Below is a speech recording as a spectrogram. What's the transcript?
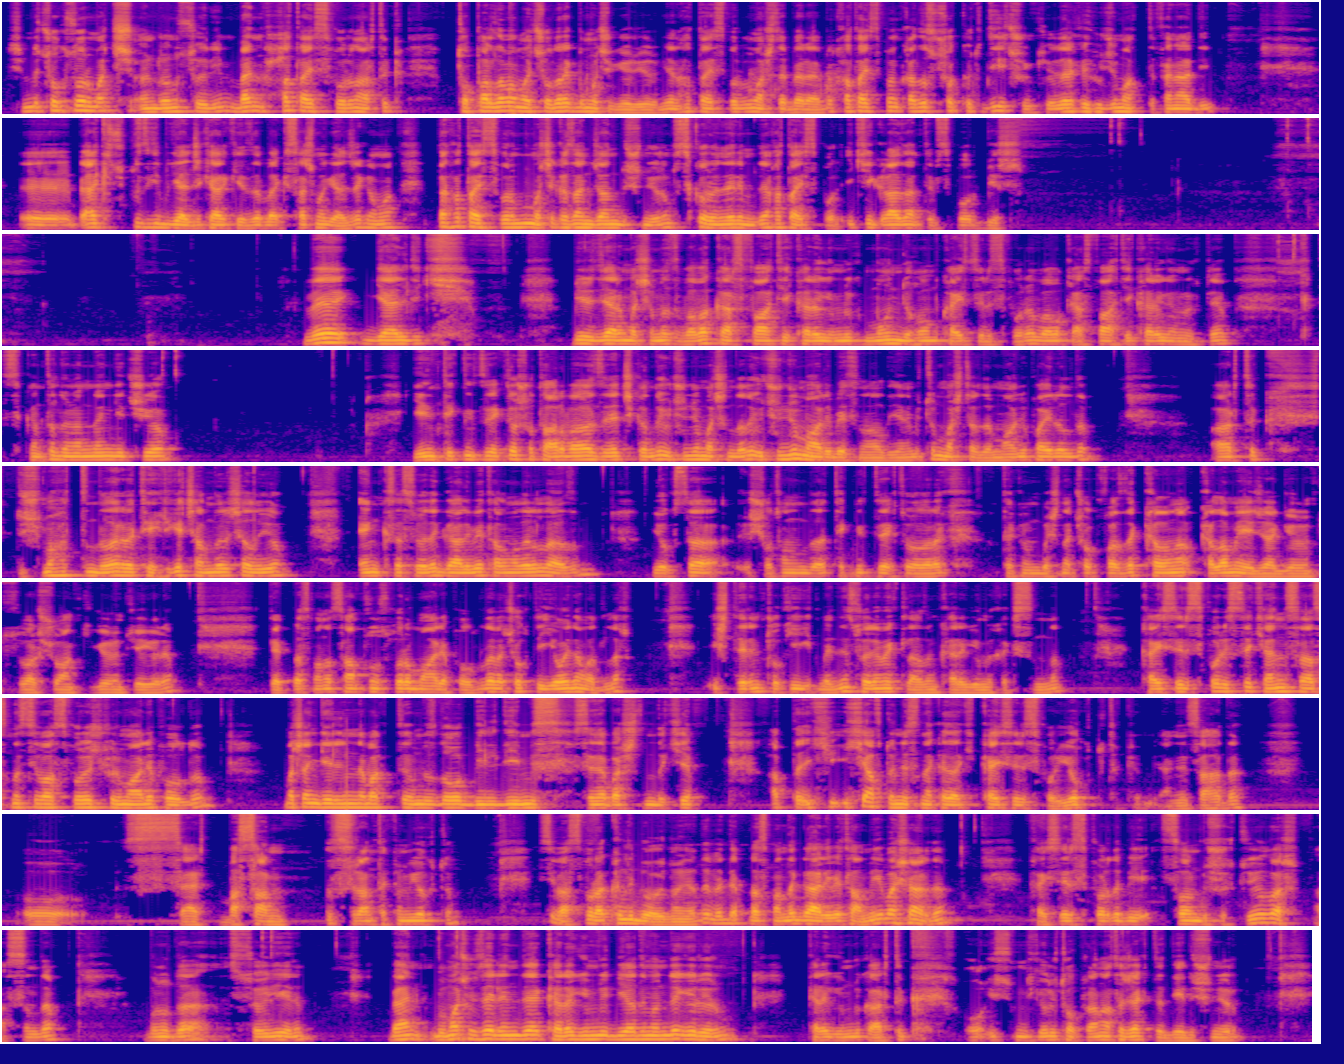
Şimdi çok zor maç. Önce onu söyleyeyim. Ben Hatay Spor'un artık toparlama maçı olarak bu maçı görüyorum. Yani Hatay Spor bu maçta beraber. Hatay Spor'un kadrosu çok kötü değil çünkü. Özellikle hücum attı fena değil. Ee, belki sürpriz gibi gelecek herkese. Belki saçma gelecek ama ben Hatay Spor'un bu maçı kazanacağını düşünüyorum. Skor önerim de Hatay Spor 2, Gaziantep Spor 1. Ve geldik bir diğer maçımız Vavakars Fatih Karagümrük Mondi Home Kayseri Sporu. Vavakars Fatih Karagümrük'te sıkıntı dönemden geçiyor. Yeni teknik direktör Şota Arvaz ile çıkanda 3. maçında da 3. mağlubiyetini aldı. Yani bütün maçlarda mağlup ayrıldı. Artık düşme hattındalar ve tehlike çanları çalıyor. En kısa sürede galibiyet almaları lazım. Yoksa Şota'nın da teknik direktör olarak takımın başında çok fazla kalana, kalamayacağı görüntüsü var şu anki görüntüye göre. Deplasmanda Samsunspor'a mağlup oldular ve çok da iyi oynamadılar. İşlerin çok iyi gitmediğini söylemek lazım Karagümrük açısından. Kayseri Spor ise kendi sahasında Sivas Spor'a 3-1 mağlup oldu. Maçın gelinine baktığımızda o bildiğimiz sene başındaki hatta iki, iki hafta öncesine kadarki Kayseri Spor yoktu takım. Yani sahada o sert basan, ısıran takım yoktu. Sivas Spor akıllı bir oyun oynadı ve deplasmanda galibiyet almayı başardı. Kayseri Spor'da bir form düşüklüğü var aslında. Bunu da söyleyelim. Ben bu maç özelinde Karagümrük bir adım önde görüyorum. Karagümrük artık o üstündeki ölü toprağını atacaktır diye düşünüyorum.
